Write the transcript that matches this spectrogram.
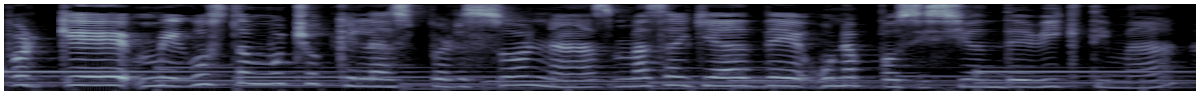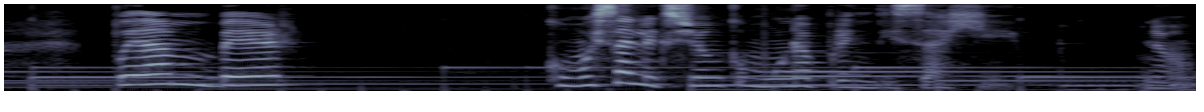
porque me gusta mucho que las personas, más allá de una posición de víctima, puedan ver como esa lección como un aprendizaje, ¿no?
